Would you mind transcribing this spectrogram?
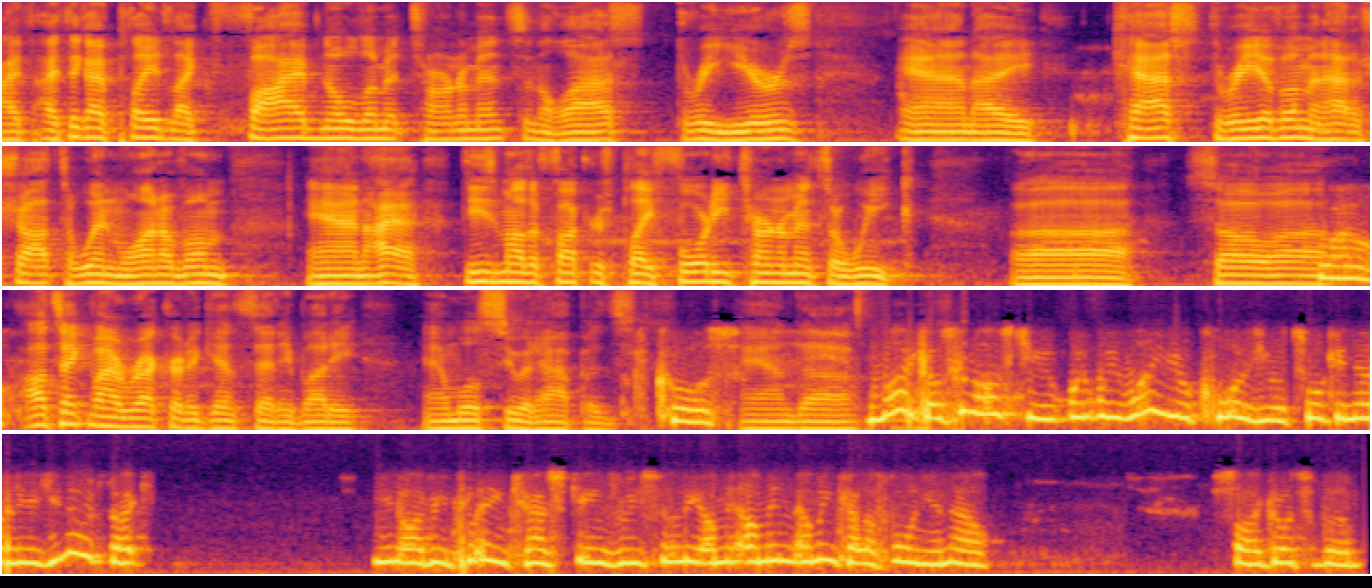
I, I think I played like five no limit tournaments in the last three years, and I cast three of them and had a shot to win one of them. And I these motherfuckers play 40 tournaments a week. Uh, so uh. I'll take my record against anybody, and we'll see what happens. Of course. And uh, Mike, I was going to ask you, with one of your callers you were talking earlier, you know, like, you know, I've been playing cash games recently. I mean, I'm in, I'm in California now. So I go to the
